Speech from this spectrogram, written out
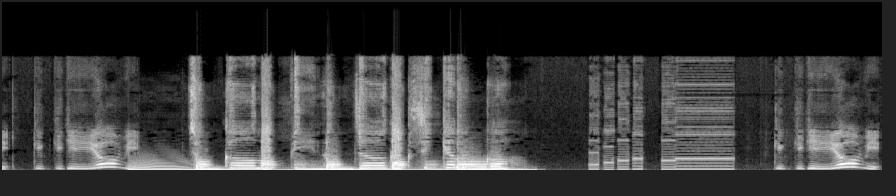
귀요미 귀귀 귀요미 초코 머핀 한 조각 시켜먹고 귀귀 귀요미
